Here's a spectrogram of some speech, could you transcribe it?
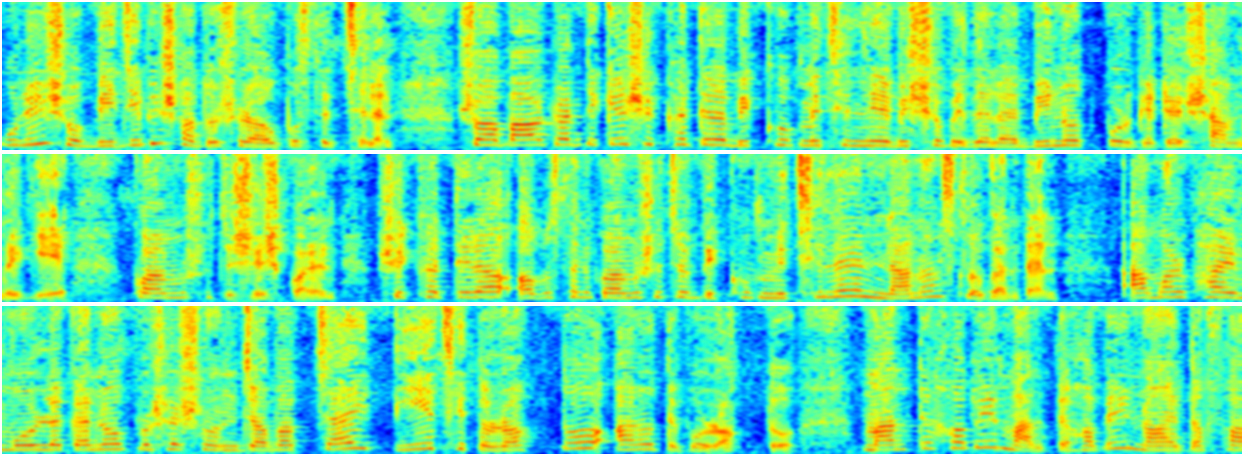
পুলিশ ও বিজিবি সদস্যরা উপস্থিত ছিলেন। সোয়া বারোটার দিকে শিক্ষার্থীরা বিক্ষোভ মিছিল নিয়ে বিশ্ববিদ্যালয়ের বিনোদপুর গেটের সামনে গিয়ে কর্মসূচি শেষ করেন। শিক্ষার্থীরা অবস্থান কর্মসূচি বিক্ষোভ মিছিলে নানান স্লোগান দেন। আমার ভাই মরলে কেন? প্রশাসন জবাব চাই দিয়েছি তো রক্ত, আরও দেব রক্ত। মানতে হবে মানতে হবে, নয় দফা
